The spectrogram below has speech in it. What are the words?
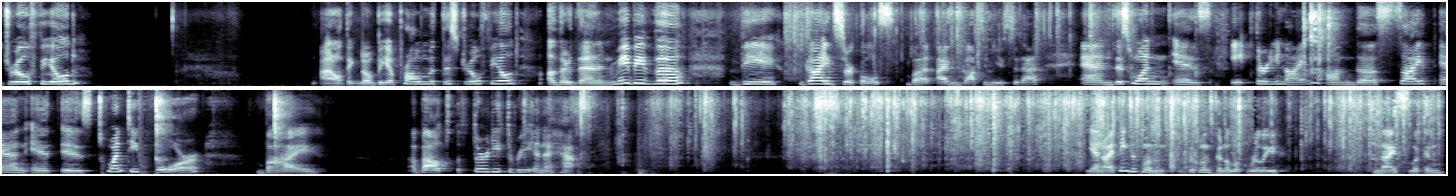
drill field. I don't think there'll be a problem with this drill field other than maybe the the guide circles, but I've gotten used to that. And this one is 8.39 on the site, and it is 24 by about 33 and a half. Yeah, no, I think this one this one's gonna look really nice looking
